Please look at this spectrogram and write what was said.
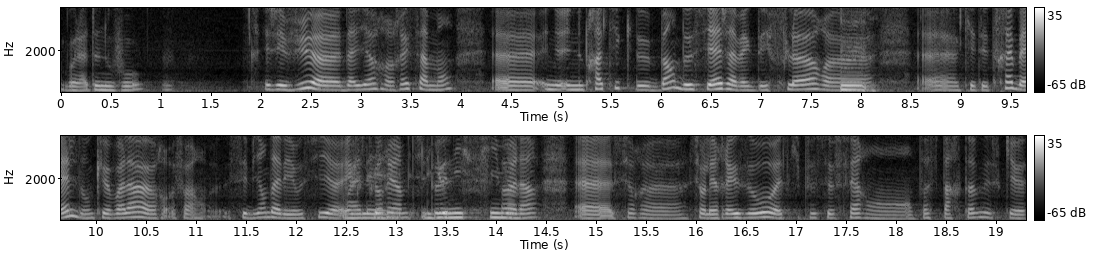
voilà, de nouveau. J'ai vu euh, d'ailleurs récemment euh, une, une pratique de bain de siège avec des fleurs. euh, Mm. Euh, qui était très belle. Donc voilà, enfin, c'est bien d'aller aussi explorer un petit peu. Voilà, sur, sur les réseaux, ce qui peut se faire en, postpartum. Est-ce que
